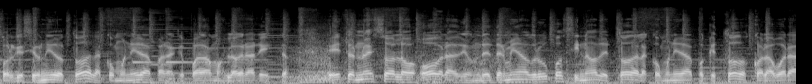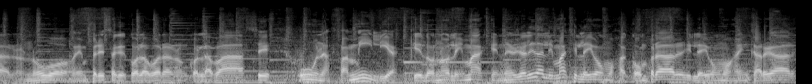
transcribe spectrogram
porque se ha unido toda la comunidad para que podamos lograr esto. Esto no es solo obra de un determinado grupo, sino de toda la comunidad, porque todos colaboraron. Hubo empresas que colaboraron con la base, hubo una familia que donó la imagen. En realidad la imagen la íbamos a comprar y la íbamos a encargar,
